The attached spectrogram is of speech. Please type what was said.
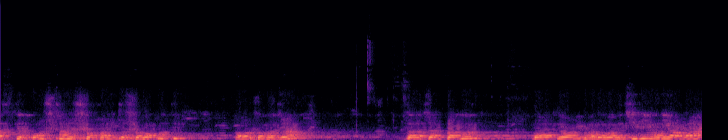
আজকের অনুষ্ঠানের সম্মানিত সভাপতি, আমার বাবা যান চাচান পাগল বাবাকে আমি ভালোভাবে চিনি, উনি আমার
